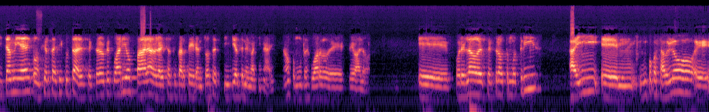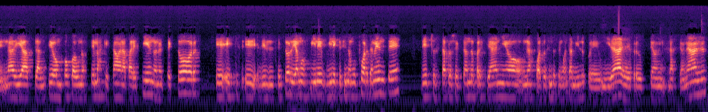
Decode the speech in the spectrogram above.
y también con cierta dificultad del sector agropecuario para dolarizar su cartera, entonces invierten en maquinaria, ¿no? como un resguardo de, valor. Eh, por el lado del sector automotriz, ahí eh, un poco se habló, eh, Nadia planteó un poco algunos temas que estaban apareciendo en el sector, este, el sector, digamos, viene, viene creciendo muy fuertemente, de hecho, se está proyectando para este año unas 450.000 eh, unidades de producción nacional.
